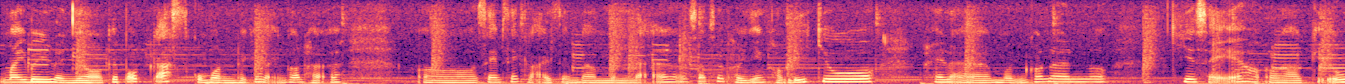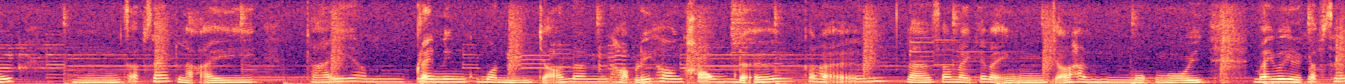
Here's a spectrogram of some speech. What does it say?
maybe là nhờ cái podcast của mình thì các bạn có thể uh, xem xét lại xem là mình đã sắp xếp thời gian hợp lý chưa? Hay là mình có nên ờ, chia sẻ hoặc là kiểu um, sắp xếp lại cái um, planning của mình trở nên hợp lý hơn không? Để có thể là sau này các bạn trở thành một người maybe là cấp xếp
